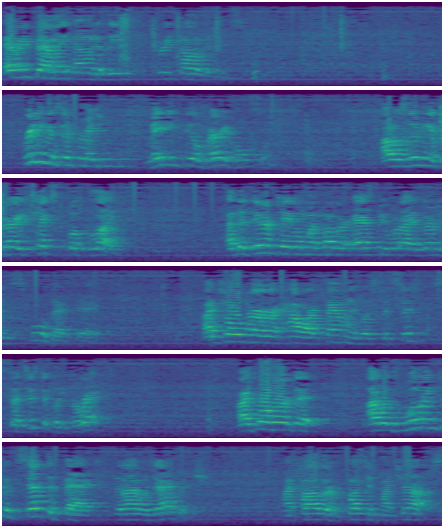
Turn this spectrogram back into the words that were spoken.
Every family owned at least three televisions. Reading this information made me feel very wholesome. I was living a very textbook life. At the dinner table, my mother asked me what I had learned at school that day. I told her how our family was statistically correct. I told her that I was willing to accept the fact that I was average. My father busted my chops.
